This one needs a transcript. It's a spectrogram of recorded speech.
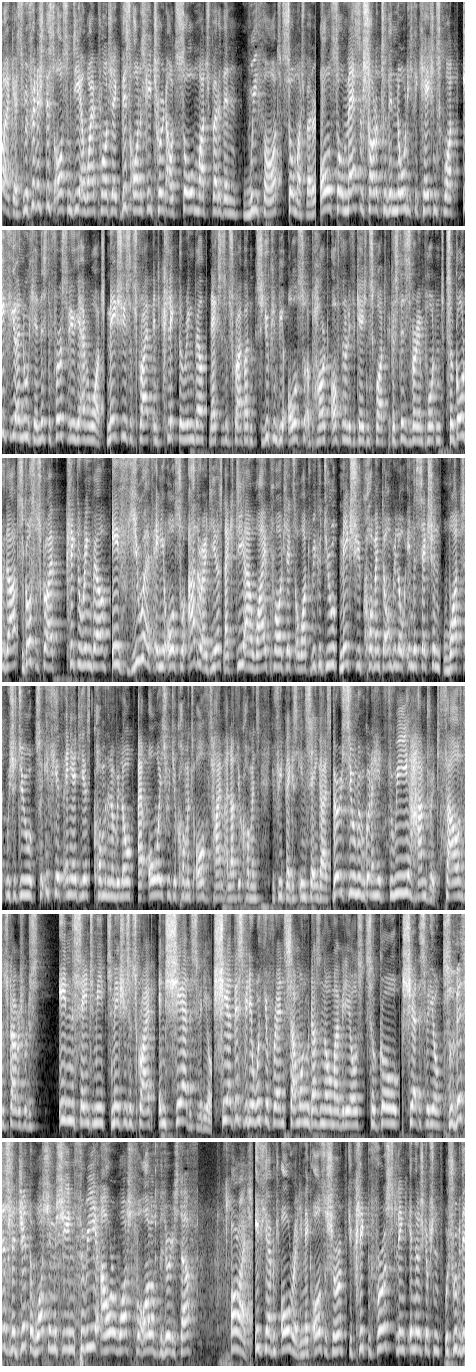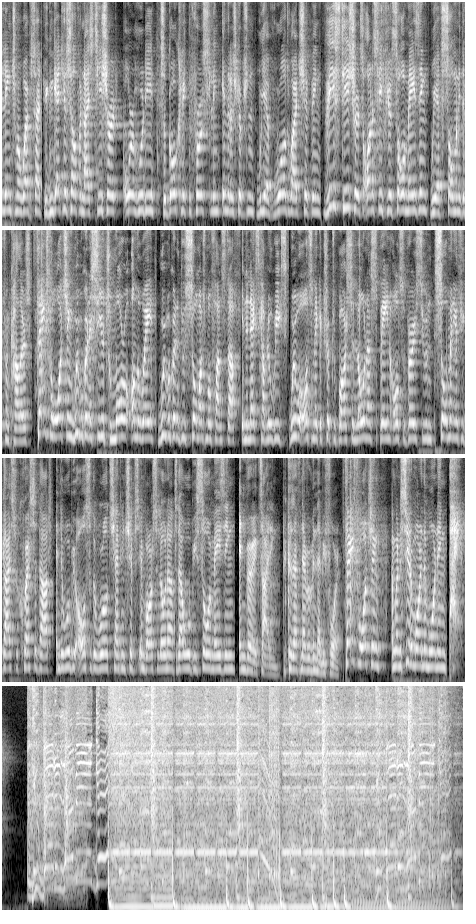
Alright guys, we finished this awesome DIY project. This honestly turned out so much better than we thought. So much better. Also, massive shout out to the notification squad. If you are new here and this is the first video you ever watch, make sure you subscribe and click the ring bell next to the subscribe button so you can be also a part of the notification squad because this is very important. So go do that. So go subscribe, click the ring bell. If you have any also other ideas like DIY projects or what we could do, make sure you comment down below in the section what we should do. So if you have any ideas, comment down below. I always read your comments all the time. I love your comments. Your feedback is insane, guys. Very soon we were gonna hit 300,000 subscribers, which is insane to me so make sure you subscribe and share this video share this video with your friends someone who doesn't know my videos so go share this video so this is legit the washing machine three hour wash for all of the dirty stuff Alright, if you haven't already, make also sure you click the first link in the description, which will be the link to my website. You can get yourself a nice t-shirt or a hoodie, so go click the first link in the description. We have worldwide shipping. These t-shirts honestly feel so amazing. We have so many different colors. Thanks for watching. We were gonna see you tomorrow on the way. We were gonna do so much more fun stuff in the next couple of weeks. We will also make a trip to Barcelona, Spain also very soon. So many of you guys requested that, and there will be also the World Championships in Barcelona, so that will be so amazing and very exciting because I've never been there before. Thanks for watching. I'm gonna see you tomorrow in the morning. Bye.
